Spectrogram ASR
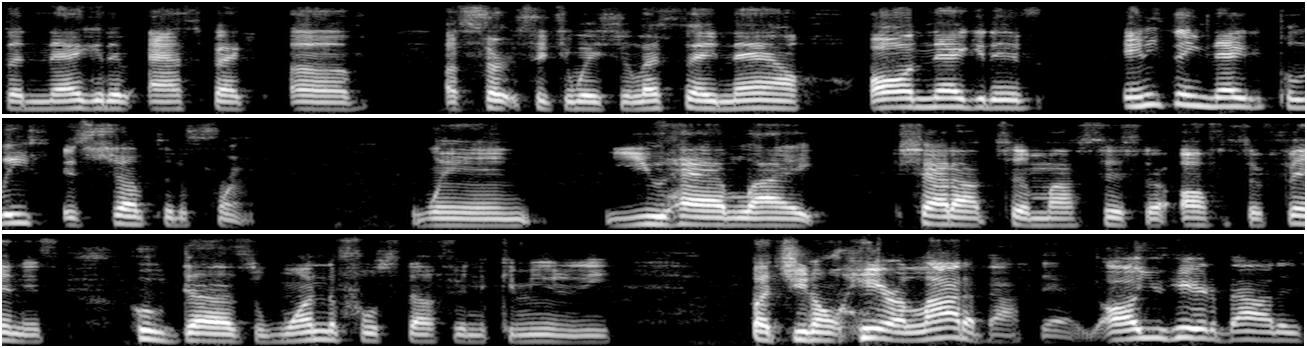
the negative aspect of a certain situation. Let's say now all negative, anything negative police is shoved to the front. When you have like shout out to my sister Officer Finnis who does wonderful stuff in the community, but you don't hear a lot about that. All you hear about is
